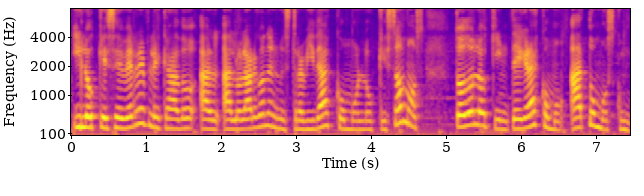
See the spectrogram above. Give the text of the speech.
y lo que se ve reflejado a lo largo de nuestra vida como lo que somos? todo lo que integra como átomos, como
